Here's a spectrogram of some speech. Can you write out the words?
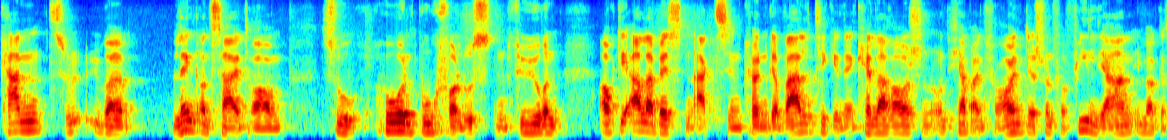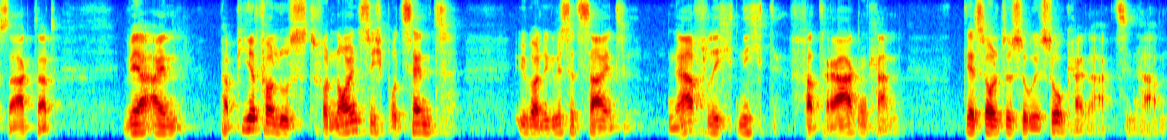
kann zu, über längeren Zeitraum zu hohen Buchverlusten führen. Auch die allerbesten Aktien können gewaltig in den Keller rauschen. Und ich habe einen Freund, der schon vor vielen Jahren immer gesagt hat, wer einen Papierverlust von 90 Prozent über eine gewisse Zeit nervlich nicht vertragen kann, der sollte sowieso keine Aktien haben.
